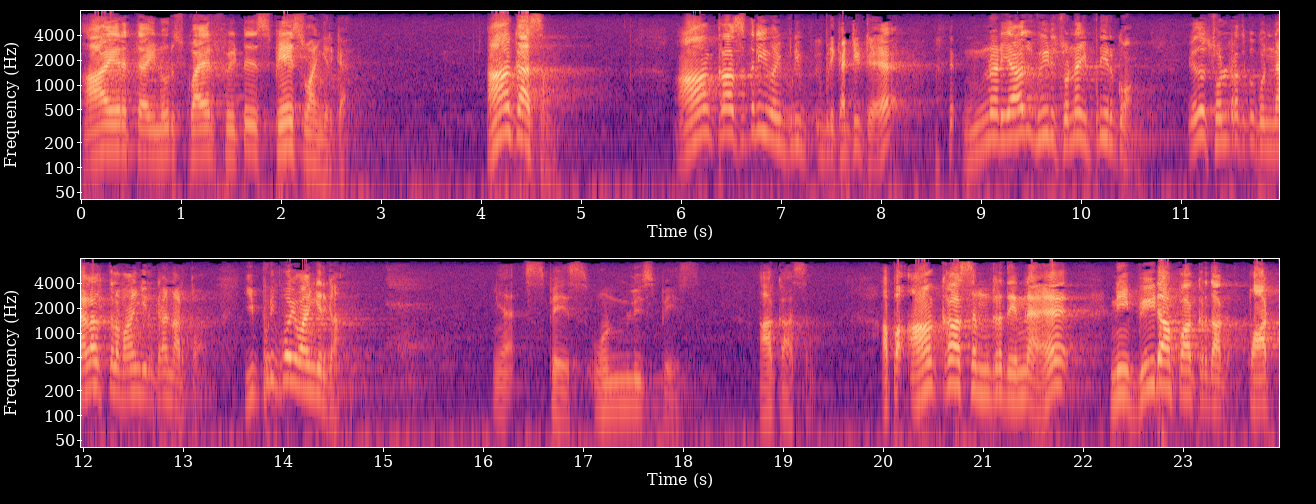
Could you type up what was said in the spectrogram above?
ஆயிரத்தி ஐநூறு ஸ்கொயர் ஃபீட் ஸ்பேஸ் வாங்கியிருக்க. ஆகாசம். ஆகாசத்துல இவன் இப்படி இப்படி கட்டிட்டு முன்னாடியாவது வீடு சொன்னா இப்படி இருக்கும். ஏதோ சொல்றதுக்கு கொஞ்சம் நிலத்துல வாங்கியிருக்கான்னு அர்த்தம். இப்படி போய் வாங்கியிருக்கான் ஸ்பேஸ் ஒன்லி ஸ்பேஸ் ஆகாசம். அப்ப ஆகாசம்ன்றது என்ன? நீ வீடா பார்க்கறதா பாட்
